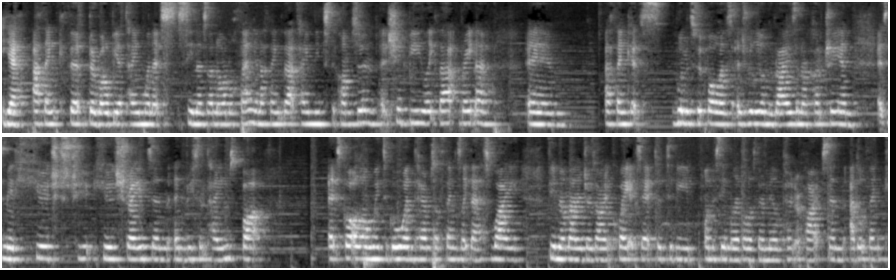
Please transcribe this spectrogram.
yeah, I think that there will be a time when it's seen as a normal thing, and I think that time needs to come soon. It should be like that right now. Um, I think it's women's football is, is really on the rise in our country, and it's made huge, huge strides in, in recent times, but it's got a long way to go in terms of things like this. Why female managers aren't quite accepted to be on the same level as their male counterparts, and I don't think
